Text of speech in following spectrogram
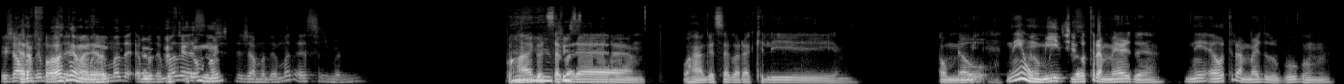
Eu já Era mandei uma, foda, de- eu mano, mandei eu- uma, eu eu- mandei eu uma um dessas. Já mandei uma dessas, mano. O Hangouts Eu fiz- agora é... O Hangouts agora é aquele... É o... É o... Nem é um é Meet, Meet. é outra merda. Nem... É outra merda do Google, mano.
